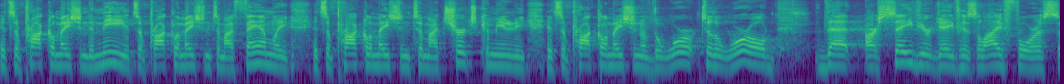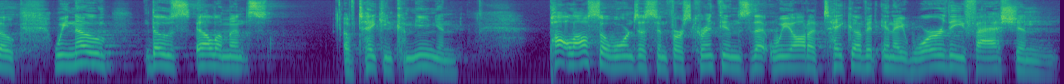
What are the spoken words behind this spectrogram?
It's a proclamation to me. It's a proclamation to my family. It's a proclamation to my church community. It's a proclamation of the world to the world that our Savior gave His life for us. So we know those elements of taking communion. Paul also warns us in 1 Corinthians that we ought to take of it in a worthy fashion.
